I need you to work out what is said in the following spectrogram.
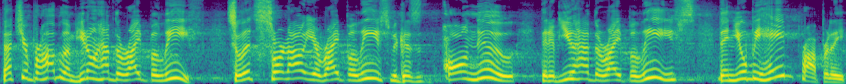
That's your problem. You don't have the right belief. So let's sort out your right beliefs because Paul knew that if you have the right beliefs, then you'll behave properly.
